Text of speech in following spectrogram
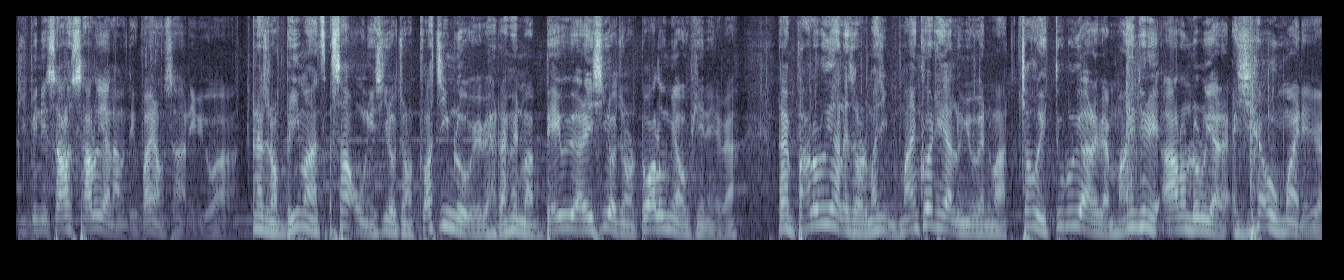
ဒီပင်နေစားစားလို့ရလားမသိဘူးဘိုင်းအောင်စားနေပြီကွာအဲ့ဒါကျွန်တော်ဘေးမှာအဆောက်အုံနေရှိတော့ကျွန်တော်တွားကြည့်မလို့ပဲဗျာဒါပေမဲ့ဒီမှာ barrier တွေရှိတော့ကျွန်တော်တွားလို့မရဘူးဖြစ်နေတယ်ဗျာ ဒါပေမဲ့ဘာလို့လို့ရလဲဆိုတော့ဒီမှာကြီး Minecraft ထဲကလူမျိုးပဲဒီမှာကြောက်ရီတူးလို့ရတယ်ဗျ mine တွေအားလုံးလုပ်လို့ရတယ်အရင်အုံမိုက်တယ်ဗျ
